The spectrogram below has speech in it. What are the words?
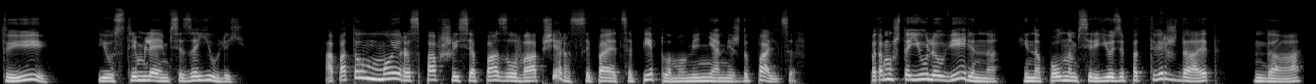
«Ты?» и устремляемся за Юлей. А потом мой распавшийся пазл вообще рассыпается пеплом у меня между пальцев. Потому что Юля уверена, и на полном серьезе подтверждает. Да,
